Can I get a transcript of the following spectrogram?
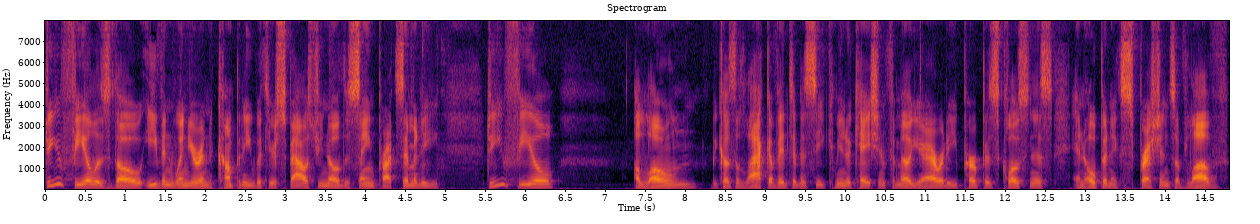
Do you feel as though, even when you're in company with your spouse, you know the same proximity? Do you feel alone because of lack of intimacy, communication, familiarity, purpose, closeness, and open expressions of love?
